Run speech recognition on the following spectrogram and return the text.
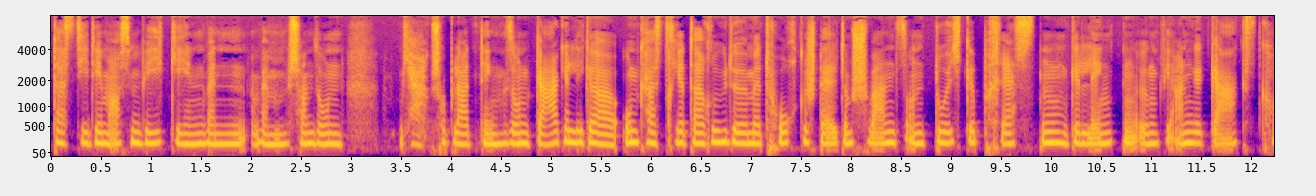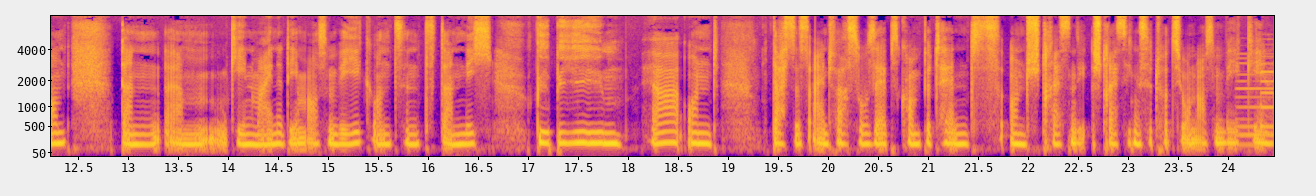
dass die dem aus dem Weg gehen, wenn, wenn schon so ein ja, Schubladending, so ein gageliger, unkastrierter Rüde mit hochgestelltem Schwanz und durchgepressten Gelenken irgendwie angegagst kommt, dann ähm, gehen meine dem aus dem Weg und sind dann nicht gib ihm, ja, und das ist einfach so selbstkompetent und stressigen Situationen aus dem Weg gehen.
